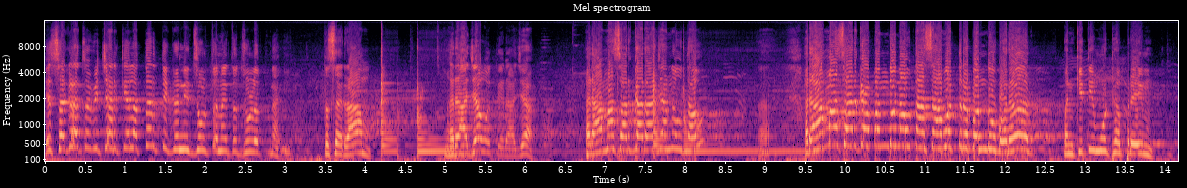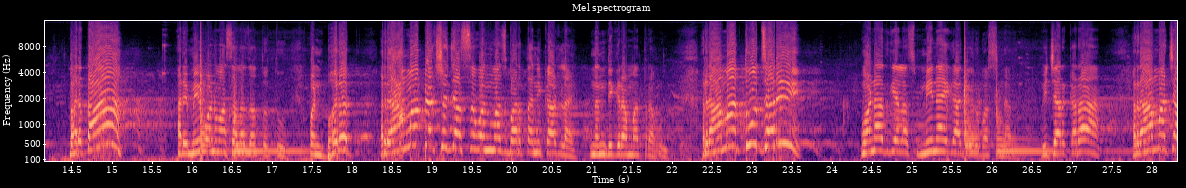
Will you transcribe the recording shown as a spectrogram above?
हे सगळ्याचा विचार केला तर ते गणित जुळतं नाही तर जुळत नाही. तसं राम राजा होते राजा. रामासारखा राजा नव्हता हो. रामासारखा बंधू नव्हता सावत्र बंधू भरत. पण किती मोठं प्रेम. भरता अरे मी वनवासाला जातो तू. पण भरत रामापेक्षा जास्त वनवास भारताने काढलाय नंदीग्रामात राहून. रामा तू जरी वनात गेलास मी नाही गादीवर बसणार. विचार करा रामाच्या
